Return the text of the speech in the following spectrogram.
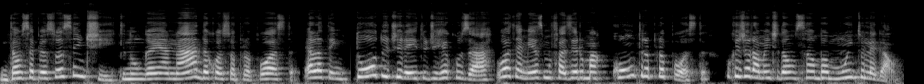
Então, se a pessoa sentir que não ganha nada com a sua proposta, ela tem todo o direito de recusar ou até mesmo fazer uma contraproposta, o que geralmente dá um samba muito legal.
